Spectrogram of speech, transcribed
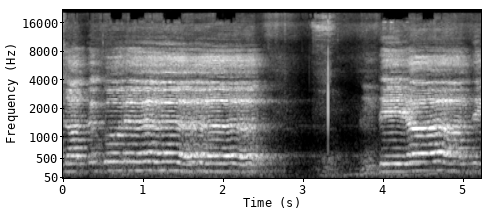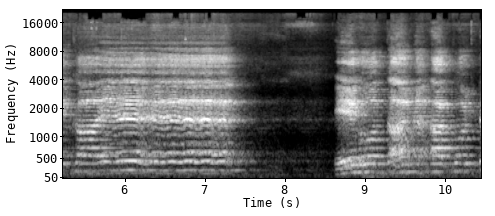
ਸਤਗੁਰ ਦਿਆ ਦਿਖਾਏ। ਇਹੋ ਧਨ ਅਕੁੱਟ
